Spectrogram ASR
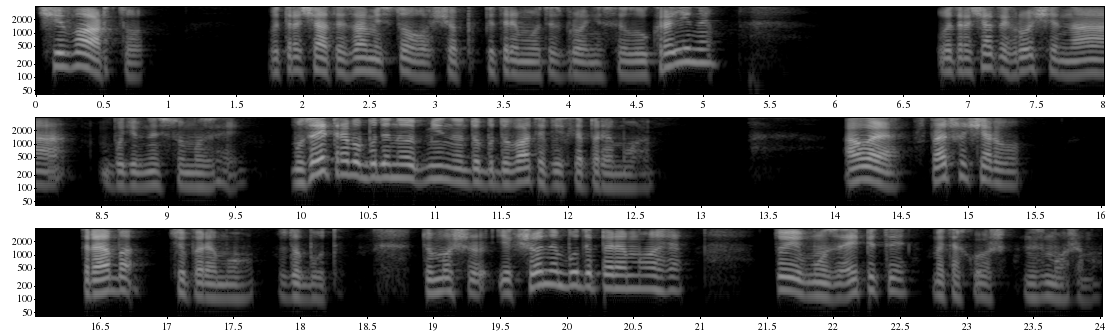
чи варто витрачати замість того, щоб підтримувати Збройні Сили України, витрачати гроші на будівництво музею. Музей треба буде неодмінно добудувати після перемоги. Але в першу чергу треба цю перемогу здобути. Тому що якщо не буде перемоги, то і в музей піти ми також не зможемо.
